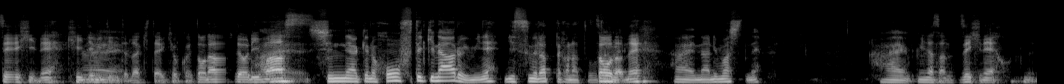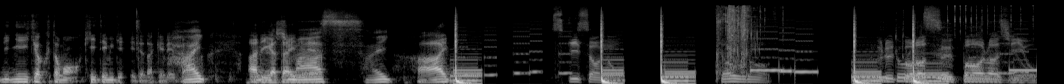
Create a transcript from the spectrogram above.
ぜひね、聞いてみていただきたい曲となっておおります。新年明けの抱負的なある意味ね、リスメだったかなと。そうだ。ね。はい、なりましたね。はい。皆さん、ぜひね、2曲とも聞いてみていただければはい。ありがたいで。ますす。はい。はい。月そのウルトラスーパーラジオ.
